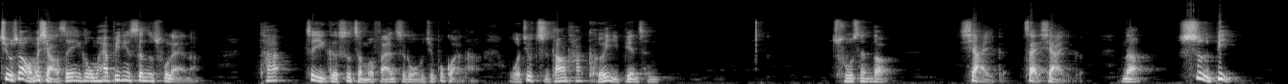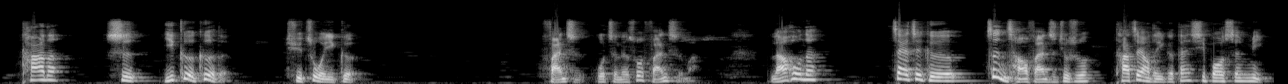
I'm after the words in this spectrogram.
就算我们想生一个，我们还不一定生得出来呢。它这一个是怎么繁殖的，我们就不管它，我就只当它可以变成出生到下一个，再下一个。那势必，它呢是一个个的去做一个繁殖，我只能说繁殖嘛。然后呢，在这个正常繁殖，就是说它这样的一个单细胞生命，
